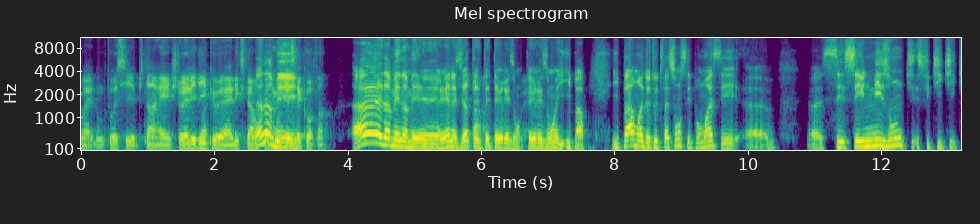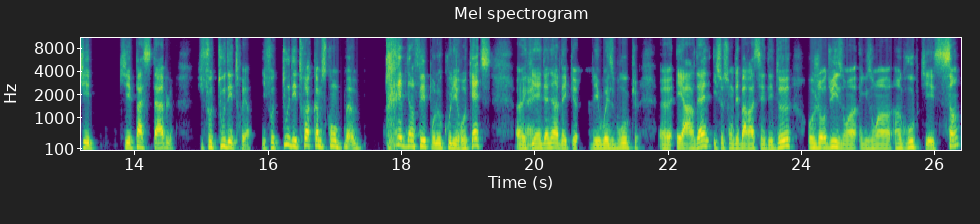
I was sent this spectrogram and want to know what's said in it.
Ouais, donc toi aussi. Putain, je te l'avais dit que l'expérience non, mais... serait courte. Hein. Ah non, mais, non, mais rien à dire, tu as, eu raison. Tu as eu raison, il, part. Il part, moi, de toute façon, c'est pour moi, c'est euh, euh une maison qui, qui, qui, qui, est, qui est pas stable. Il faut tout détruire. Il faut tout détruire comme ce qu'on euh, très bien fait pour le coup les Rockets, euh, qui l'année dernière avec euh, les Westbrook euh, et Harden, ils se sont débarrassés des deux. Aujourd'hui, ils ont, un, ils ont un, groupe qui est sain.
